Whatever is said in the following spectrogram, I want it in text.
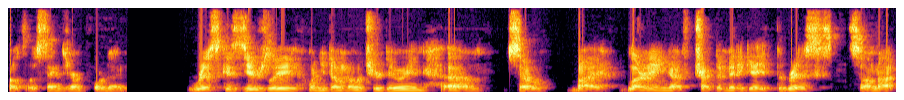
both those things are important. Risk is usually when you don't know what you're doing. Um, so by learning, I've tried to mitigate the risks. So I'm not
